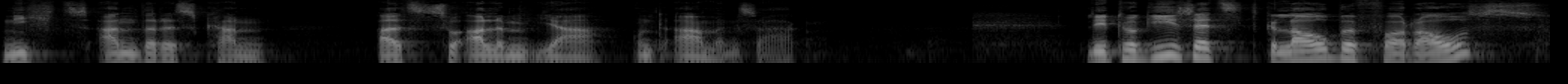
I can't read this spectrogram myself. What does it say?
nichts anderes kann, als zu allem Ja und Amen sagen. Liturgie setzt Glaube voraus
